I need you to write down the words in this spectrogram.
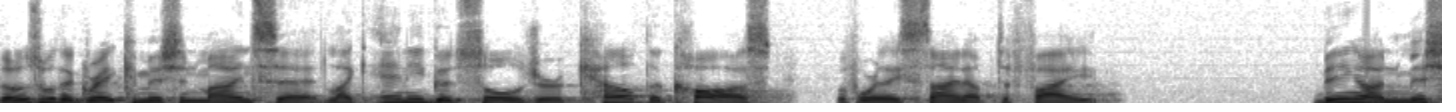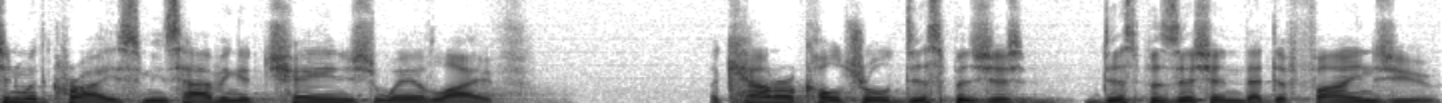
Those with a Great Commission mindset, like any good soldier, count the cost before they sign up to fight. Being on mission with Christ means having a changed way of life, a countercultural disposition, disposition that defines you.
